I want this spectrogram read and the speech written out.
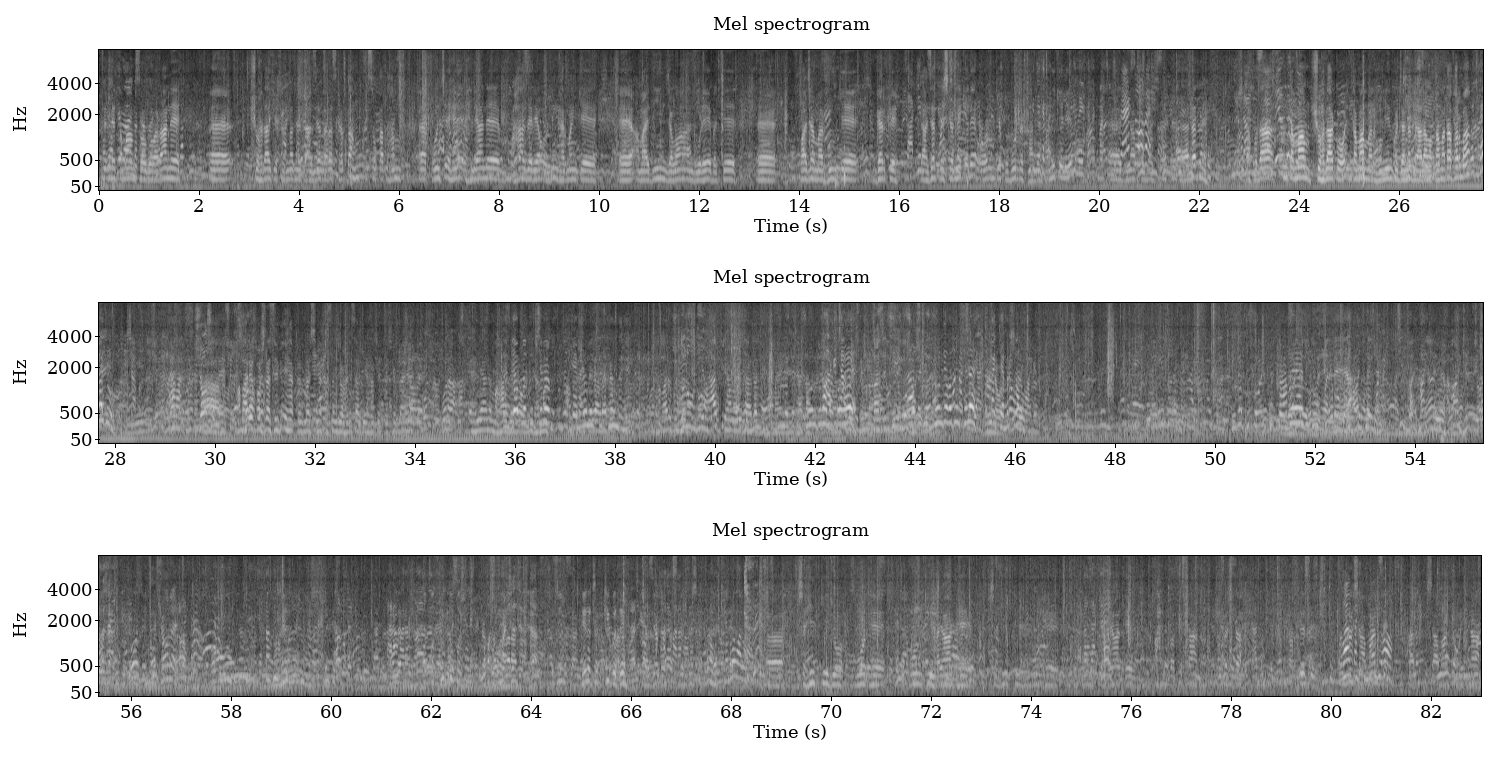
پھر میں تمام سوگواران شہداء کی خدمت میں تعزیت عرض کرتا ہوں۔ اس وقت ہم پہنچے ہیں اہلیان محاذ ایریا اردن گھرمنگ کے عمائدین، جوان، بوڑھے، بچے خواجہ مرحوم کے گھر پہ تعزیت پیش کرنے کے لیے اور ان کے قبور میں خاتمہ خانی کے لیے قیادت میں۔ خدا ان تمام شہداء کو ان تمام مرحومین کو جنت میں اعلیٰ مقام عطا فرما۔ ہمارے خوش نصیبی ہے قبلہ شیخ حسن جوہری صاحب یہاں پہ تشریف لائے ہیں۔ پورا اہلیان محاذ ادا کرتے ہیں۔ ہمارے خوش نصیبی آپ کی ہماری قیادت میں شہید کی جو موت ہے قوم کی حیات ہے شہید کی موت ہے قوم کی حیات ہے اہل پاکستان گزشتہ ہفتے سے پندرہ شعبان سے حالانکہ شعبان کا مہینہ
